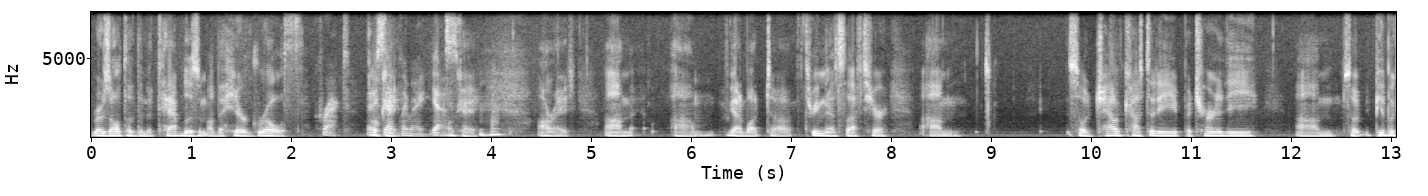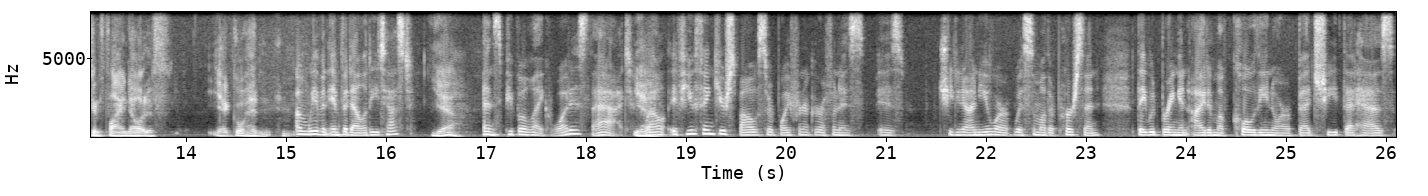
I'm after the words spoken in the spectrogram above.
result of the metabolism of the hair growth. Correct. Okay. Exactly right. Yes. Okay. Mm-hmm. All right. Um, um, we've got about uh, three minutes left here. Um, so child custody, paternity. Um, so people can find out if. Yeah, go ahead. And, we have an infidelity test. Yeah. And people are like, "What is that?" Yeah. Well, if you think your spouse or boyfriend or girlfriend is is cheating on you or with some other person, they would bring an item of clothing or a bed sheet that has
